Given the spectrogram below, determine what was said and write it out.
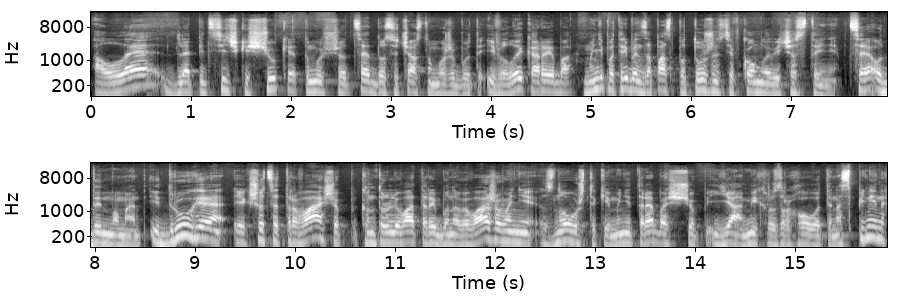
але для підсічки щуки, тому що це досить часто може бути і велика риба. Мені потрібен запас потужності в комлевій частині. Це один момент. І друге, якщо це трава, щоб контролювати рибу на виважуванні, знову ж таки, мені треба, щоб я міг розраховувати на спінінг,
